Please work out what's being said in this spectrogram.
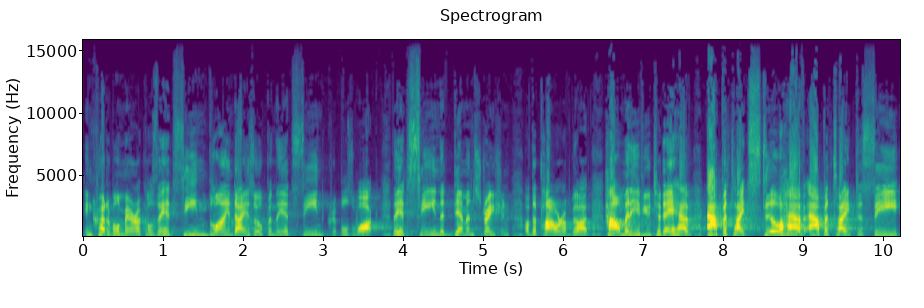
incredible miracles. They had seen blind eyes open. They had seen cripples walk. They had seen the demonstration of the power of God. How many of you today have appetite, still have appetite to see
